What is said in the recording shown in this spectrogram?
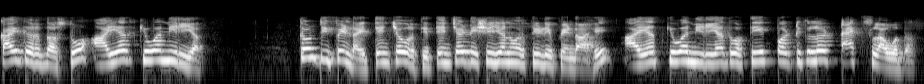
काय करत असतो? आयात किंवा निर्यात? तो डिपेंड आहे. त्यांच्यावरती त्यांच्या डिसिजनवरती डिपेंड आहे. आयात किंवा निर्यातवरती एक पर्टिक्युलर टॅक्स लावत असतो.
